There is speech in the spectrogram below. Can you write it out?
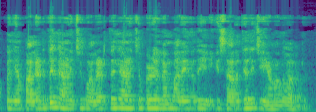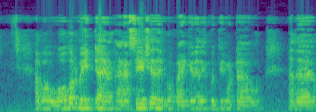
അപ്പൊ ഞാൻ പലയിടത്തും കാണിച്ചു. പലയിടത്തും കാണിച്ചപ്പോഴെല്ലാം പറയുന്നത് എനിക്ക് സർജറി ചെയ്യണമെന്ന് പറഞ്ഞു. അപ്പൊ ഓവർ വെയിറ്റ് ആയ അനസ്തേഷ്യ തരുമ്പോ ഭയങ്കരധികം ബുദ്ധിമുട്ടാവും. അത്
